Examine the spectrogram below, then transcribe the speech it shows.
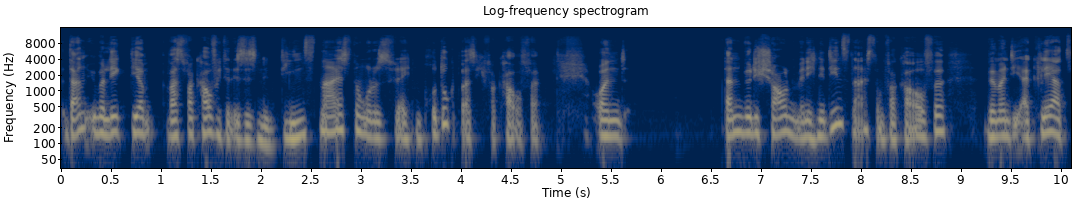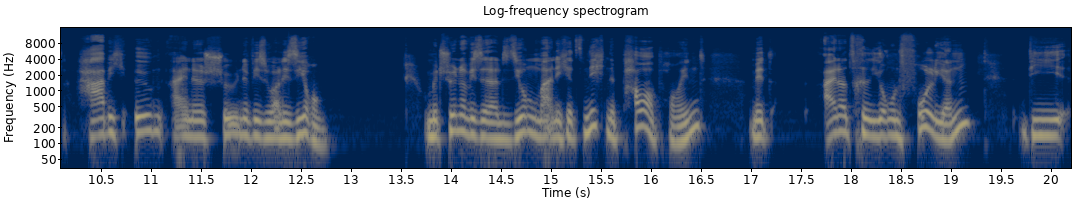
Dann überleg dir, was verkaufe ich denn? Ist es eine Dienstleistung oder ist es vielleicht ein Produkt, was ich verkaufe? Und dann würde ich schauen, wenn ich eine Dienstleistung verkaufe, wenn man die erklärt, habe ich irgendeine schöne Visualisierung. Und mit schöner Visualisierung meine ich jetzt nicht eine PowerPoint mit einer Trillion Folien, die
